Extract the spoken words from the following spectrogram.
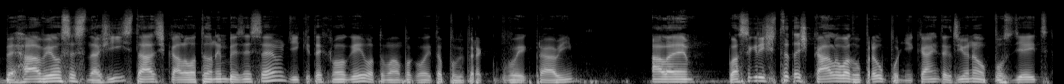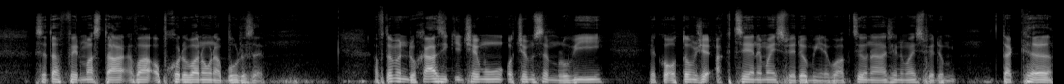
Behavio se snaží stát škálovatelným biznesem díky technologii, o tom vám pak Vojta povypráví. Ale vlastně, když chcete škálovat opravdu podnikání, tak dříve nebo později se ta firma stává obchodovanou na burze. A v tom dochází k něčemu, o čem se mluví, jako o tom, že akcie nemají svědomí, nebo akcionáři nemají svědomí. Tak eh,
